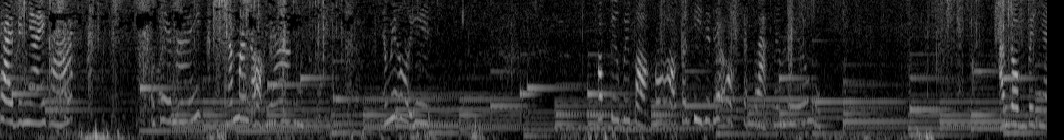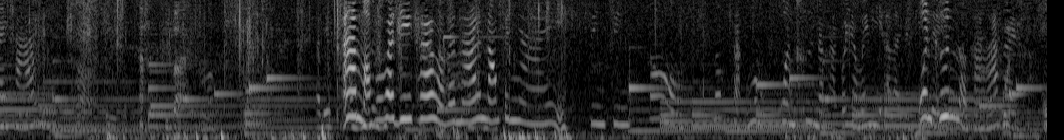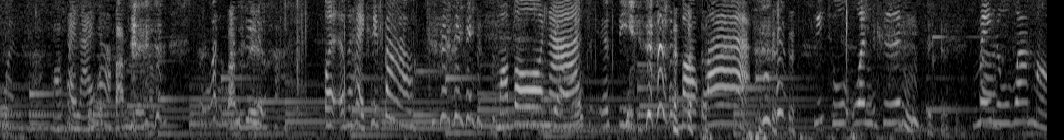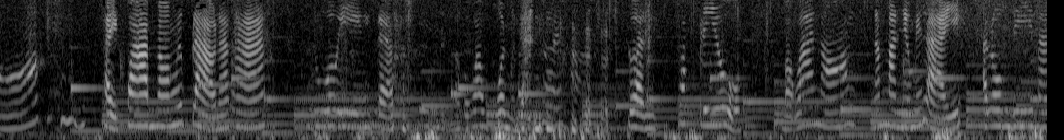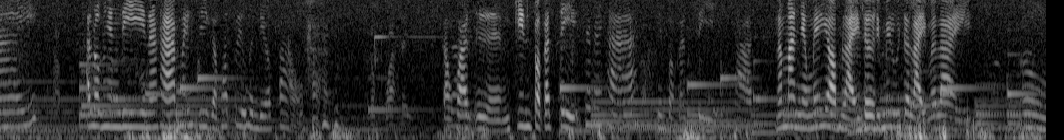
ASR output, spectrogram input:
ชายเป็นไงคะ โอเคไหม น้ำมันออกยัง ยังไม่ออกอีกพ่อปิวไปบอกเขาออกสักทีจะได้ออกจากหลักเร็วๆ อารมณ์เป็นไงคะอธิบายอ่าหมอสวัสดีค่ะหมอเป็นนะน้องเป็นไง จริงๆก็นอกจากอ้วนขึ้นนะคะ ก็ยังไม่มีอะไรเป็นพิเศษอ้วนขึ้นเหรอคะใช่ค่ะอ้วนค่ะ หมอใส่ร้ายล่ะตันเลยครับอ้ วนอ้วนขึ้นอยู่ค่ะเปิดเอาไปถ่ายคลิปเปล่า หมอโบนัสเอสซีบอกว่า วิทุอ้วนขึ้น ไม่รู้ว่าหมอ ใส่ความน้องหรือเปล่านะคะ ดูเอาเองแต่เราบอกว่าอ้วนเหมือนกันใช่ค่ะส่วนพ่อปลิว บอกว่าน้องน้ำมันยังไม่ไหล อารมณ์ดีไหม อารมณ์ยังดีนะคะ ไม่ดีกับพ่อปลิวคนเดียวเปล่า กับวันอื่น กินปกติใช่ไหมคะ กินปกติค่ะ น้ำมันยังไม่ยอมไหลเลย ไม่รู้จะไหลเมื่อไหร่อืม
